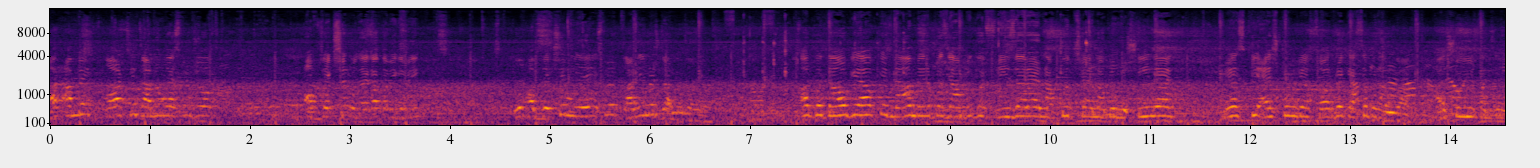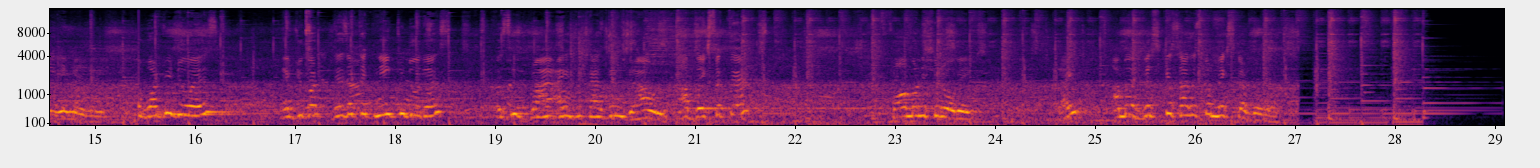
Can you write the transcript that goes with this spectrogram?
और अब मैं एक और चीज़ डालूँगा इसमें जो ऑब्जेक्शन हो जाएगा कभी कभी वो ऑब्जेक्शन ये है, इसमें गाड़ी में डालू जाएगा। अब बताओगे आप कि ना मेरे पास यहाँ पे कोई फ्रीज़र है, ना कुछ है, ना कोई मशीन है। मैं इसकी आइसक्रीम या सौ रुपये कैसे बनाऊँगा? I show you something very amazing So what we do is like you got, there's a technique to do this. This is dry ice which has been ground. आप देख सकते हैं। फॉर्म होनी शुरू हो गई। राइट अब मैं विस्क के साथ इसको मिक्स कर दूँगा।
